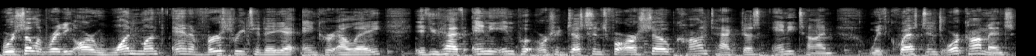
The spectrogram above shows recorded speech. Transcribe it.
We're celebrating our one month anniversary today at Anchor LA. If you have any input or suggestions for our show, contact us anytime with questions or comments,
